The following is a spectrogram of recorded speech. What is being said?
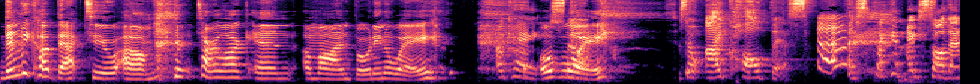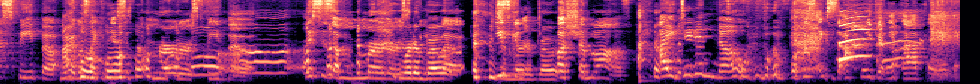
then we cut back to um Tarrlok and Amon boating away. Okay. Oh so- boy. So, I called this the second I saw that speedboat. I was like, "This is a murder speedboat. This is a murder, murder boat. speedboat. It's He's gonna murder boat. push him off. I didn't know what was exactly gonna happen,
